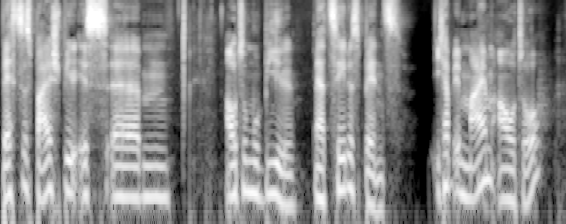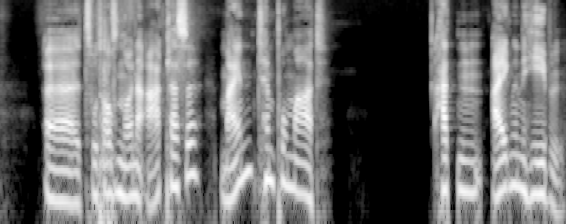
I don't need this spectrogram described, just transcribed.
Bestes Beispiel ist ähm, Automobil, Mercedes-Benz. Ich habe in meinem Auto äh, 2009er A-Klasse, mein Tempomat hat einen eigenen Hebel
